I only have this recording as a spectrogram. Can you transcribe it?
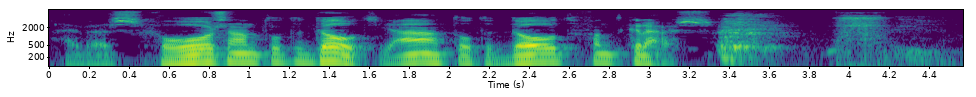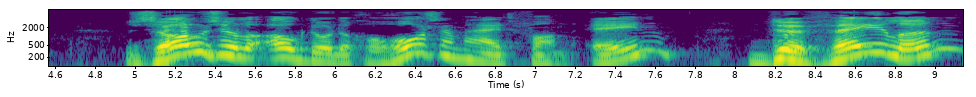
Hij was gehoorzaam tot de dood. Ja, tot de dood van het kruis. Zo zullen ook door de gehoorzaamheid van één de velen,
